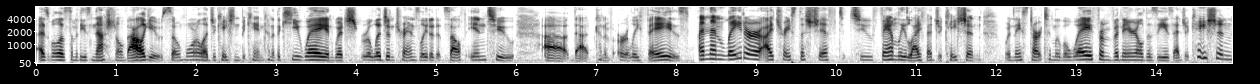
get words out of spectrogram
as well as some of these national values. So moral education became kind of the key way in which religion translated itself into uh, that kind of early phase. And then later i trace the shift to family life education when they start to move away from venereal disease education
